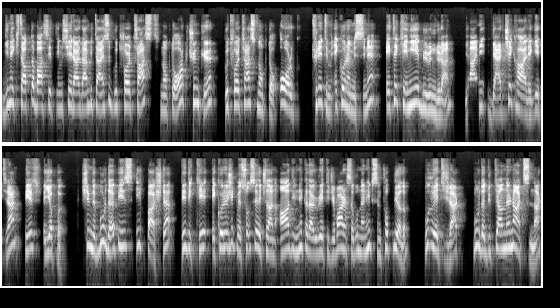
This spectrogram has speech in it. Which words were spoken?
yine kitapta bahsettiğimiz şeylerden bir tanesi goodfortrust.org çünkü goodfortrust.org türetim ekonomisini ete kemiğe büründüren yani gerçek hale getiren bir yapı. Şimdi burada biz ilk başta dedik ki ekolojik ve sosyal açıdan adil ne kadar üretici varsa bunların hepsini toplayalım. Bu üreticiler burada dükkanlarını açsınlar,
